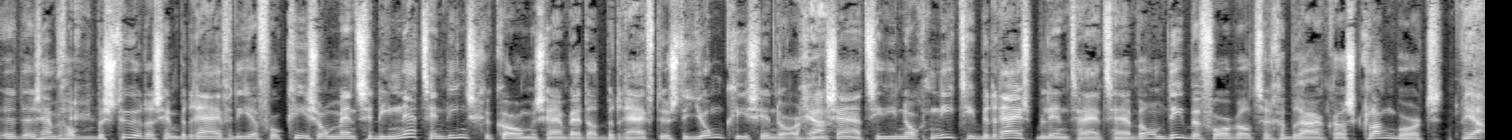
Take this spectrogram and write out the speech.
eh, er zijn bijvoorbeeld bestuurders in bedrijven die ervoor kiezen om mensen die net in dienst gekomen zijn bij dat bedrijf, dus de jonkies in de organisatie, die nog niet die bedrijfsblindheid hebben, om die bijvoorbeeld te gebruiken als klankbord. Ja.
